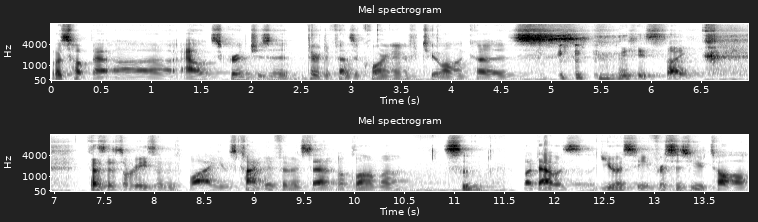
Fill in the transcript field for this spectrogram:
Let's hope that uh, Alex Grinch isn't their defensive coordinator for too long because he's like because there's a reason why he was kind of infamous at Oklahoma. So, but that was USC versus Utah.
